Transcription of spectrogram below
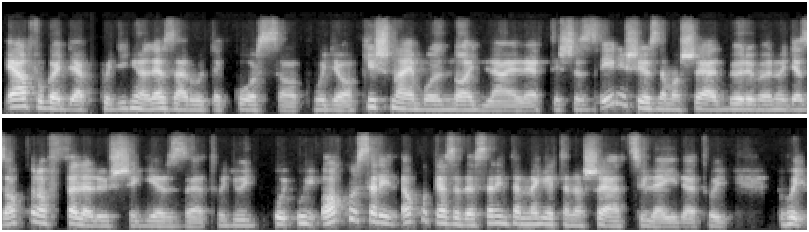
elfogadják, hogy igen, lezárult egy korszak, hogy a kislányból nagy lány lett, és ez én is érzem a saját bőrömön, hogy ez akkor a felelősségérzet, hogy úgy, úgy, úgy akkor, szerint, akkor kezded el szerintem megérteni a saját szüleidet, hogy, hogy,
